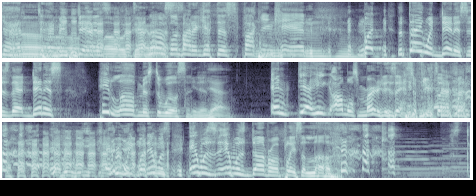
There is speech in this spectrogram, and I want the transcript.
God oh. damn it, Dennis. hello, Dennis. Oh, somebody get this fucking kid. but the thing with Dennis is that Dennis, he loved Mr. Wilson. He did. yeah. And yeah, he almost murdered his ass a few times. But every week, every week. But it was it was it was done from a place of love. Mr.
